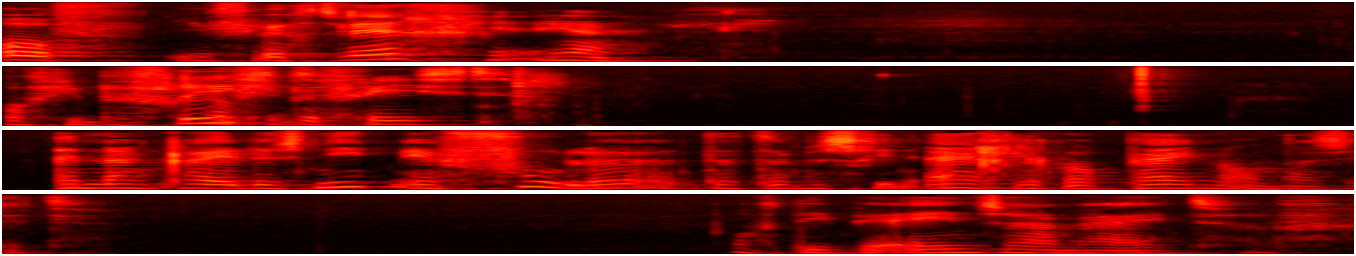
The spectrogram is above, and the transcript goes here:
Of je vlucht weg. Ja. Of je bevriest. Of je bevriest. En dan kan je dus niet meer voelen dat er misschien eigenlijk wel pijn onder zit. Of diepe eenzaamheid. Of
